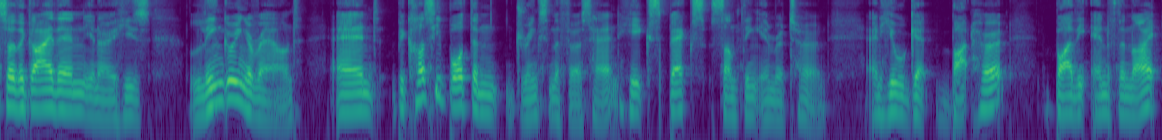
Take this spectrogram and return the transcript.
so the guy then, you know, he's lingering around And because he bought them drinks in the first hand, he expects something in return. And he will get butthurt by the end of the night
